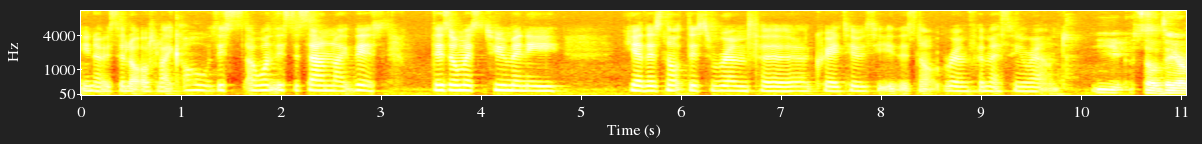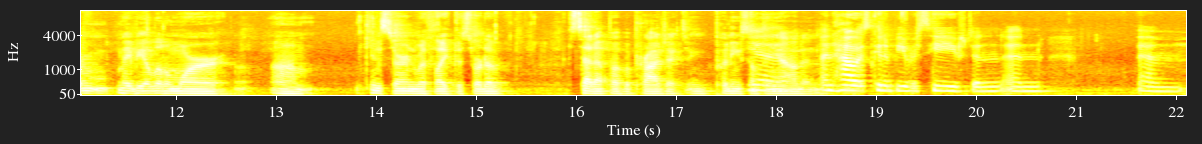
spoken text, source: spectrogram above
You know, it's a lot of like, oh, this I want this to sound like this. There's almost too many. Yeah, there's not this room for creativity. There's not room for messing around. Yeah, so they are maybe a little more um, concerned with like the sort of setup of a project and putting something Yeah, out and, and how it's going to be received and and um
